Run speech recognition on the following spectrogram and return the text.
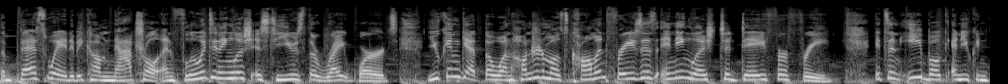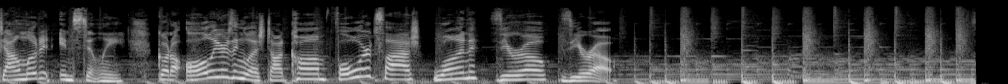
The best way to become natural and fluent in English is to use the right words. You can get the 100 most common phrases in English today for free. It's an ebook and you can download it instantly. Go to allearsenglish.com forward slash 100.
